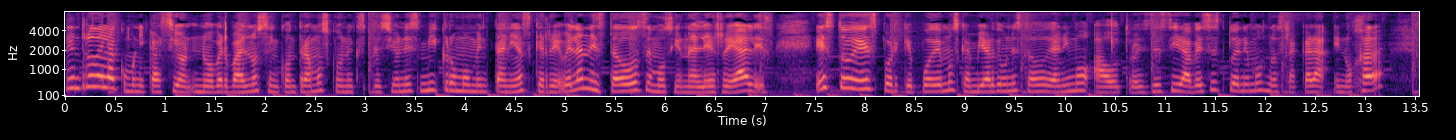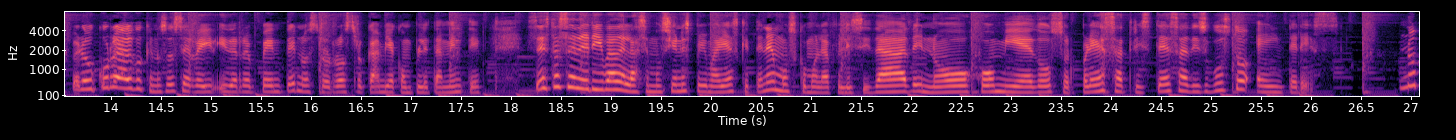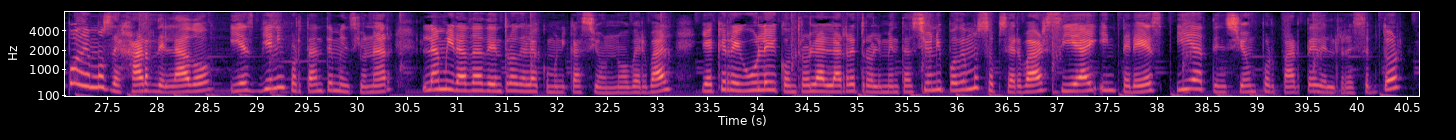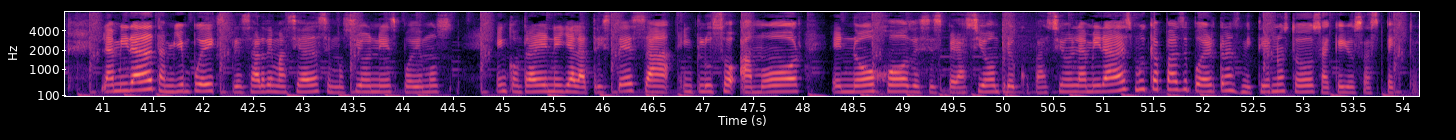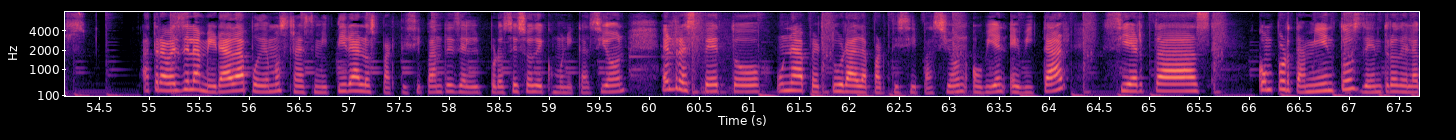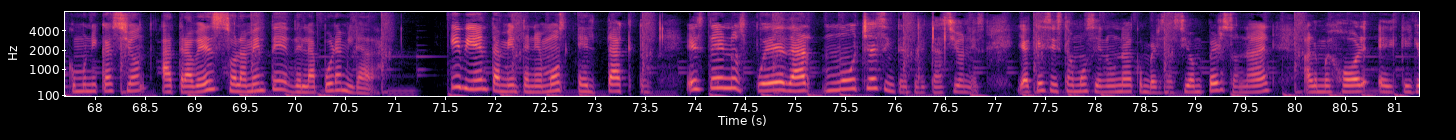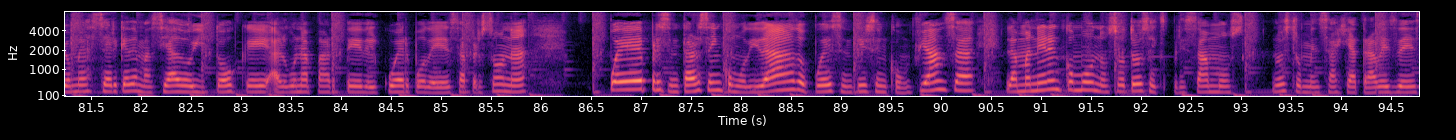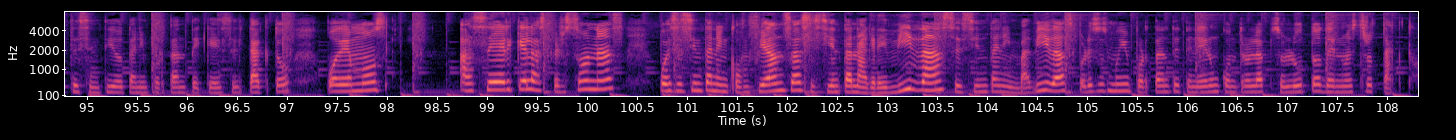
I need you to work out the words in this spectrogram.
Dentro de la comunicación no verbal nos encontramos con expresiones micromomentáneas que revelan estados emocionales reales. Esto es porque podemos cambiar de un estado de ánimo a otro, es decir, a veces tenemos nuestra cara enojada, pero ocurre algo que nos hace reír y de repente nuestro rostro cambia completamente. Esta se deriva de las emociones primarias que tenemos, como la felicidad, enojo, miedo, sorpresa, tristeza, disgusto e interés. No podemos dejar de lado, y es bien importante mencionar, la mirada dentro de la comunicación no verbal, ya que regula y controla la retroalimentación y podemos observar si hay interés y atención por parte del receptor. La mirada también puede expresar demasiadas emociones, podemos encontrar en ella la tristeza, incluso amor, enojo, desesperación, preocupación. La mirada es muy capaz de poder transmitirnos todos aquellos aspectos. A través de la mirada podemos transmitir a los participantes del proceso de comunicación el respeto, una apertura a la participación o bien evitar ciertos comportamientos dentro de la comunicación a través solamente de la pura mirada. Y bien, también tenemos el tacto. Este nos puede dar muchas interpretaciones, ya que si estamos en una conversación personal, a lo mejor el que yo me acerque demasiado y toque alguna parte del cuerpo de esa persona, puede presentarse incomodidad o puede sentirse en confianza. La manera en cómo nosotros expresamos nuestro mensaje a través de este sentido tan importante que es el tacto, podemos hacer que las personas pues se sientan en confianza, se sientan agredidas, se sientan invadidas, por eso es muy importante tener un control absoluto de nuestro tacto.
